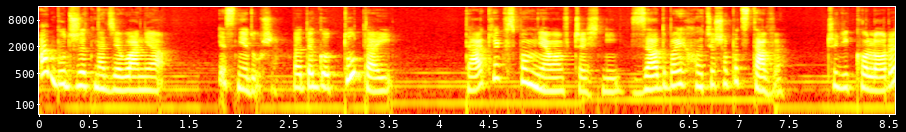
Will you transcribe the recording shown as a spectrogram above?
a budżet na działania jest nieduży. Dlatego tutaj tak jak wspomniałam wcześniej, zadbaj chociaż o podstawy, czyli kolory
